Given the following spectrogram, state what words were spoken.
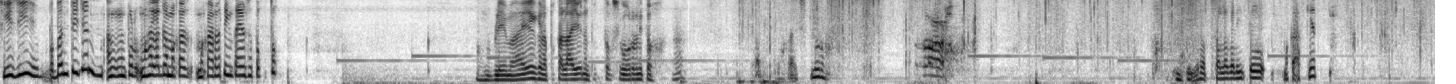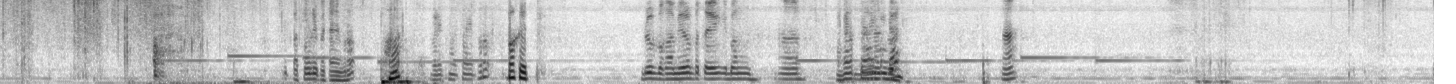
Sige, sige. Babante dyan. Ang, ang mahalaga maka, makarating tayo sa tuktok. Ang problema ay napakalayo ng tuktok siguro nito. Maka-explore. Ang hirap talaga dito makaakyat. Patuloy pa tayo bro. Ha? Balik mo tayo bro. Bakit? Bro, baka meron pa tayong ibang uh, Maghanap na ibang gun. Ha?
